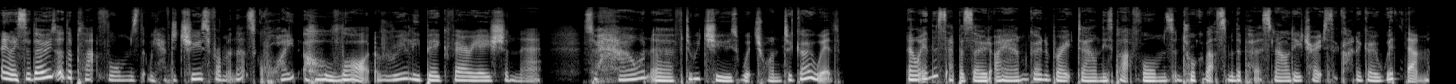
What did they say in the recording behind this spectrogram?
Anyway, so those are the platforms that we have to choose from, and that's quite a lot, a really big variation there. So how on earth do we choose which one to go with? Now, in this episode, I am going to break down these platforms and talk about some of the personality traits that kind of go with them.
